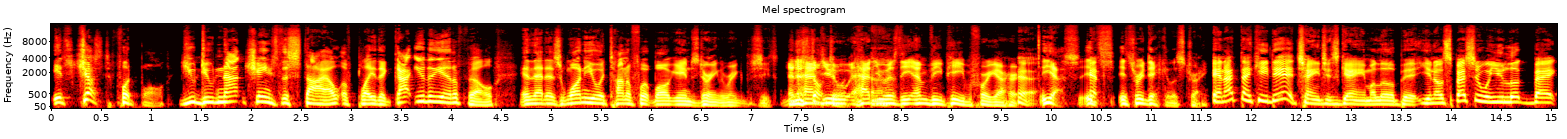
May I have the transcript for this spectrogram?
It's just football. You do not change the style of play that got you to the NFL and that has won you a ton of football games during the regular season. and had you had you as the MVP before you got hurt. Yeah. Yes, it's it's ridiculous, Trey. And I think he did change his game a little bit, you know, especially when you look back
